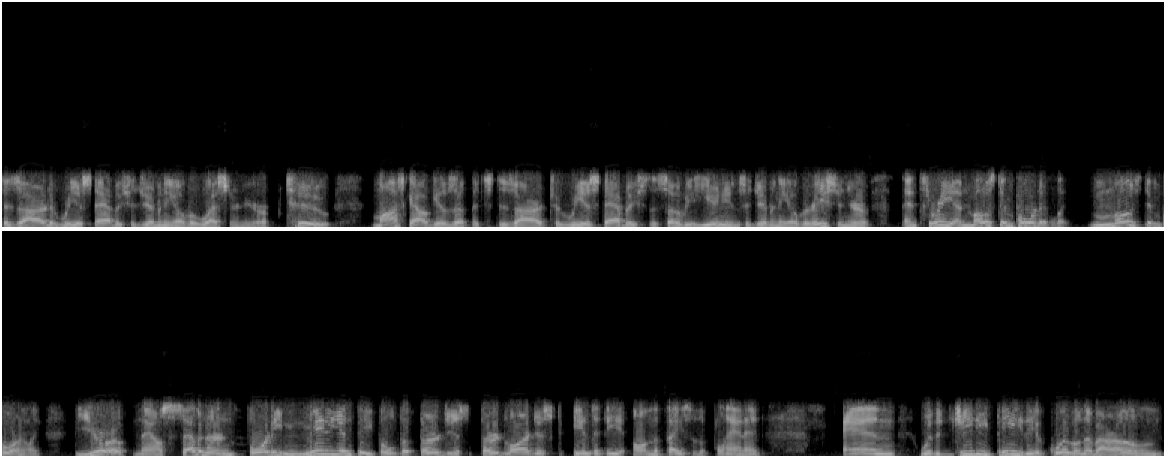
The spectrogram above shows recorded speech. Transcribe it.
desire to reestablish hegemony over Western Europe. Two, Moscow gives up its desire to reestablish the Soviet Union's hegemony over Eastern Europe. And three, and most importantly, most importantly, Europe, now 740 million people, the third, third largest entity on the face of the planet, and with a GDP the equivalent of our own,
